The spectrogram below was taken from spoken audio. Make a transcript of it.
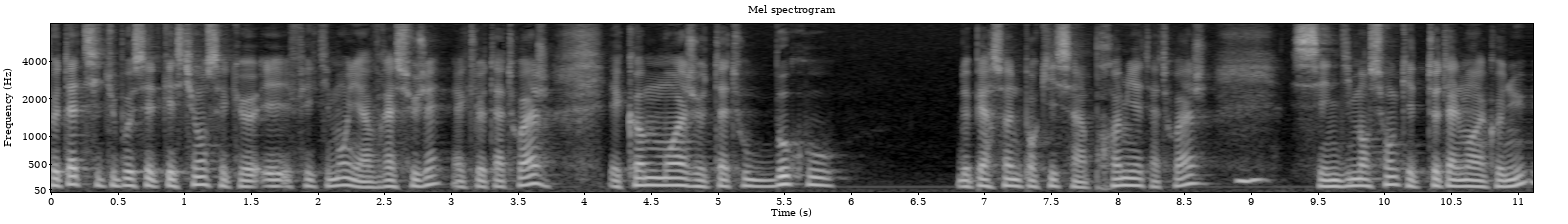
peut-être si tu poses cette question, c'est que effectivement, il y a un vrai sujet avec le tatouage. Et comme moi, je tatoue beaucoup de personnes pour qui c'est un premier tatouage, mhm. c'est une dimension qui est totalement inconnue.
